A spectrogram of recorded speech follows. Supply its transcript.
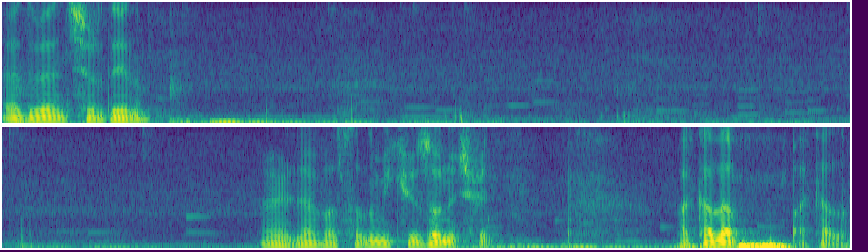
Adventure diyelim öyle basalım 213 bin bakalım bakalım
